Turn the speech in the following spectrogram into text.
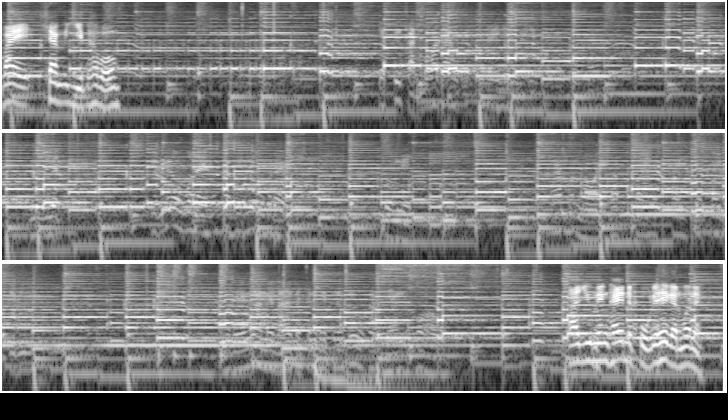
ไว้แชมป์อียิปต์ครับผมอายุเมืองไทยเนี่ยปลูกได้ให้กันเมื่อไหร่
